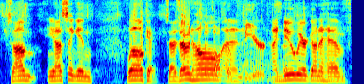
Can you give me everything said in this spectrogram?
so I'm, you know, I was thinking, well, okay. So I was driving home also and beer. I knew we were gonna have,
